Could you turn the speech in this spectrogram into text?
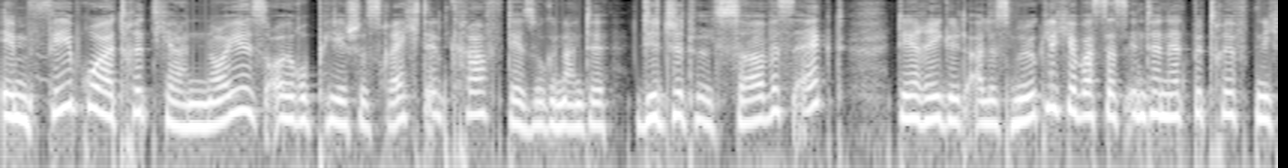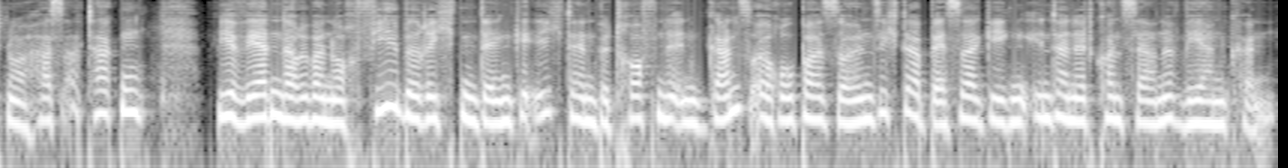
Im Februar tritt ja neues europäisches Recht in Kraft, der sogenannte Digital Service Act. Der regelt alles Mögliche, was das Internet betrifft, nicht nur Hassattacken. Wir werden darüber noch viel berichten, denke ich, denn Betroffene in ganz Europa sollen sich da besser gegen Internetkonzerne wehren können.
